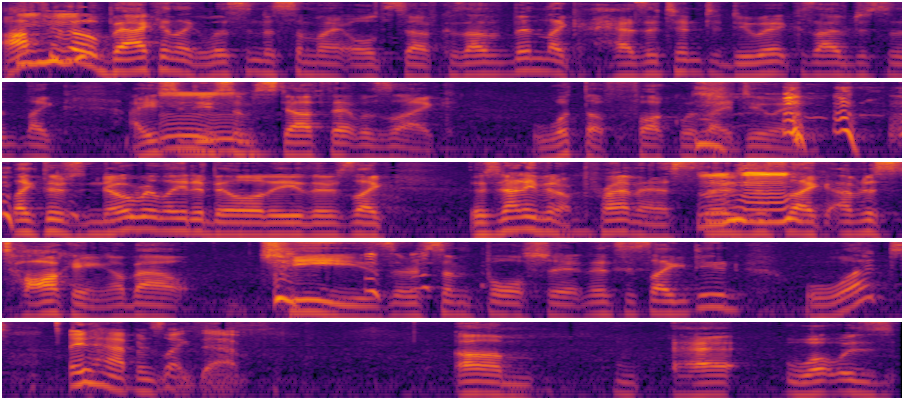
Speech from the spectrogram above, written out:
I have to mm-hmm. go back and like listen to some of my old stuff because I've been like hesitant to do it because I've just like I used to do some mm. stuff that was like, what the fuck was I doing? like there's no relatability. There's like there's not even a premise. There's just mm-hmm. like I'm just talking about cheese or some bullshit, and it's just like, dude, what? It happens like that. Um, ha, what was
